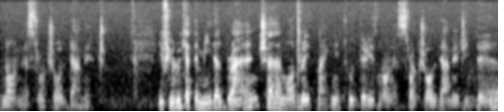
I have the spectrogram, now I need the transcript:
non-structural damage. If you look at the middle branch, uh, moderate magnitude, there is non-structural damage in there.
